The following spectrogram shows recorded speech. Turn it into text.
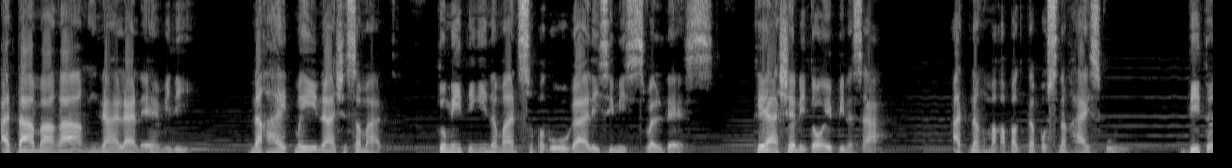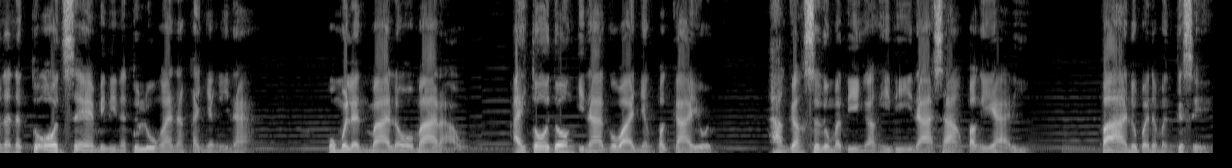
At tama nga ang hinala ni Emily na kahit mahina siya sa mat, tumitingin naman sa pag-uugali si Mrs. Valdez. Kaya siya nito ay pinasa. At nang makapagtapos ng high school, dito na nagtuon sa Emily na tulungan ang kanyang ina. Umulan man o umaraw, ay todo ang ginagawa niyang pagkayod hanggang sa dumating ang hindi inaasahang pangyayari. Paano ba naman kasi?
